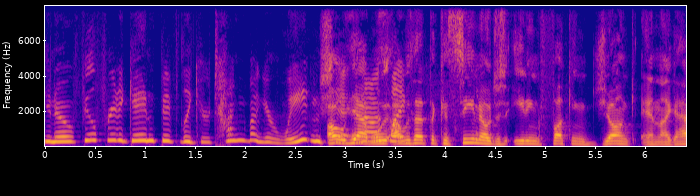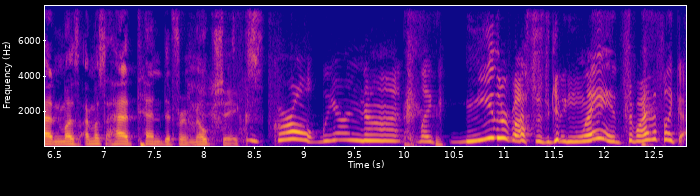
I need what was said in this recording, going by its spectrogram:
you know, feel free to gain 50 like you're talking about your weight and oh, shit. Oh and yeah, I well, was I was at the casino just eating fucking junk, and like I had must I must have had ten different milkshakes. girl, we are not like neither of us was getting laid. So why the like uh,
